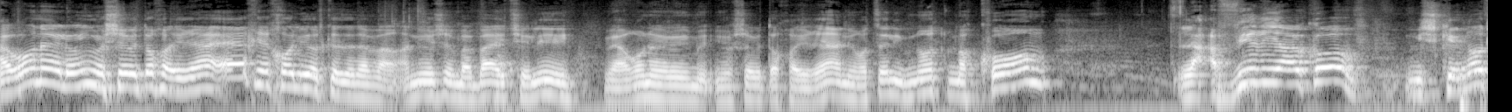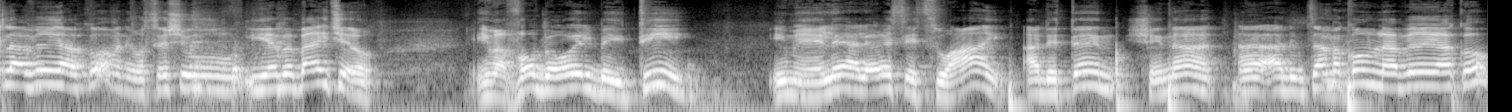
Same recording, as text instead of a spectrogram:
ארון האלוהים יושב בתוך העירייה, איך יכול להיות כזה דבר? אני יושב בבית שלי, וארון האלוהים יושב בתוך העירייה, אני רוצה לבנות מקום לאוויר יעקב, משכנות לאוויר יעקב, אני רוצה שהוא יהיה בבית שלו. אם אבוא באוהל ביתי, אם אעלה על ערש יצואי, עד אתן שינה, עד אמצא מקום לאוויר יעקב,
